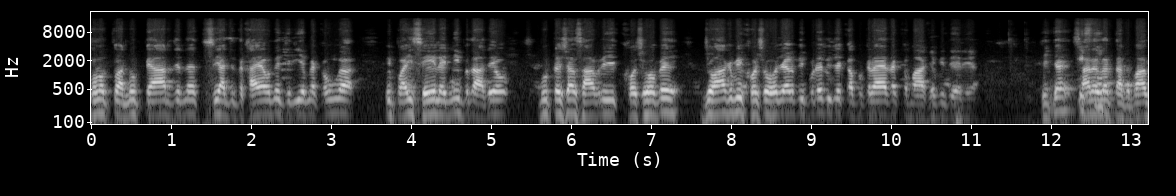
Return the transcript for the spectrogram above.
ਹੁਣ ਤੁਹਾਨੂੰ ਪਿਆਰ ਜਿੰਨਾ ਤੁਸੀਂ ਅੱਜ ਦਿਖਾਇਆ ਉਹਦੇ ਜਰੀਏ ਮੈਂ ਕਹੂੰਗਾ ਵੀ ਭਾਈ ਸੇਲ ਇੰਨੀ ਵਧਾ ਦਿਓ ਬੂਟੇ ਸ਼ਾਹ ਸਾਬਰੀ ਖੁਸ਼ ਹੋਵੇ ਜਵਾਕ ਵੀ ਖੁਸ਼ ਹੋ ਜਾਣ ਵੀ ਬੁੜੇ ਨੂੰ ਜੇ ਕੰਮ ਕਰਾਇਆ ਤਾਂ ਕਮਾ ਕੇ ਵੀ ਦੇ ਰਿਹਾ। ਠੀਕ ਹੈ? ਸਾਰਿਆਂ ਦਾ ਧੰਨਵਾਦ।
